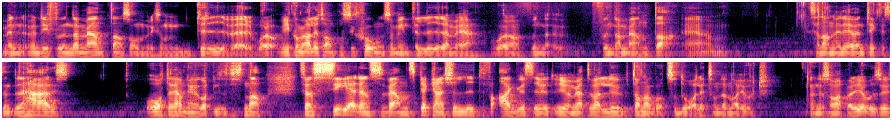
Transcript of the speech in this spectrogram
men, men det är fundamentan som liksom driver våra... Vi kommer aldrig ta en position som inte lirar med våra funda, fundamenta. Eh, sen använder jag även tekniskt. Den här återhämtningen har gått lite för snabbt. Sen ser den svenska kanske lite för aggressiv ut i och med att valutan har gått så dåligt som den har gjort under samma period. Så om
